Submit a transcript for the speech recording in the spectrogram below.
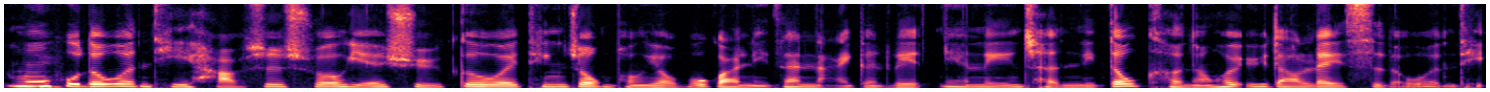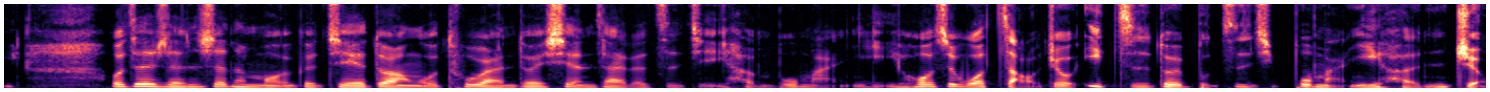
模糊的问题好是说，也许各位听众朋友，不管你在哪一个年年龄层，你都可能会遇到类似的问题。我在人生的某一个阶段，我突然对现在的自己很不满意，或是我早就一直对不自己不满意很久。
